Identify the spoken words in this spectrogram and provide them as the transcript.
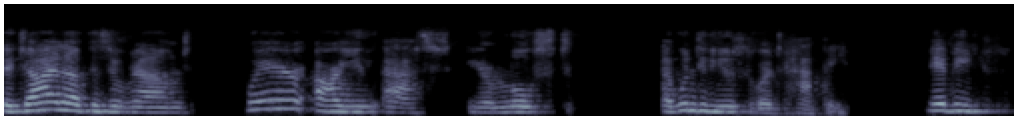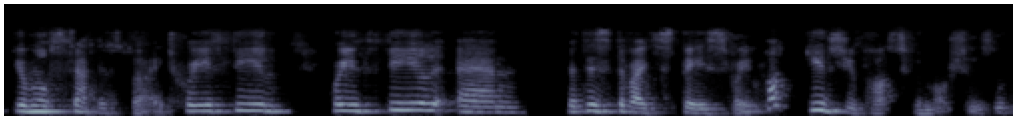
the dialogue is around where are you at your most, I wouldn't even use the word happy, maybe you're most satisfied, where you feel, where you feel, um, that this is the right space for you. What gives you positive emotions? And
